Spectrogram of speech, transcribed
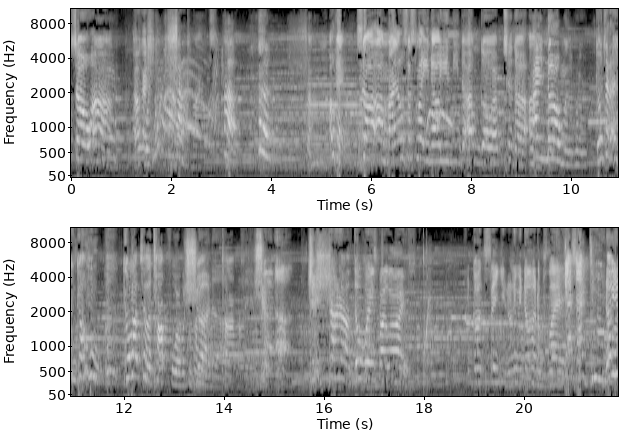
so um, okay, sh- shut up, Miles. Huh. shut. up. Okay, so um, Miles, just let you know, you need to um go up to the um, I know, motherfucker. go to the go go up to the top floor, which is Shut up. Top of it. Shut up. Just shut up. Don't waste my life. For God's sake, you don't even know how to play. Yes, I do. No, you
